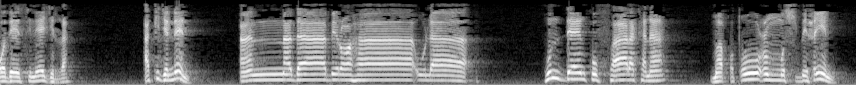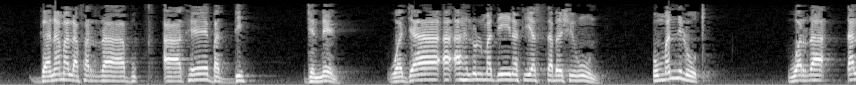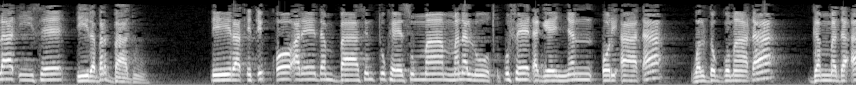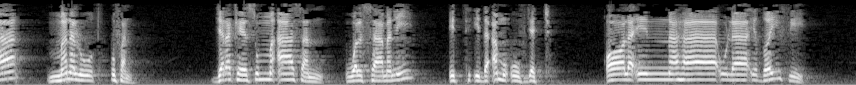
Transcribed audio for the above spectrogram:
أديسني جرة أكي جنين أن دابر هؤلاء هندين كفار كنا مقطوع مصبحين غنم لفر بكآتي بدي جنين وجاء أهل المدينة يستبشرون أمني لوط ورّا dhalaa dhiisee dhiira barbaadu dhiira xixiqqoo areedan baasintu keessummaa mana luuxu dhufee dhageenyan ori'aadhaa wal doggomaadhaa gammada'aa mana luuxu dhufan jara keessumma aasan wal saamanii itti ida'amu'uuf jecha Qaala inna haa'ulaa'i dayfii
